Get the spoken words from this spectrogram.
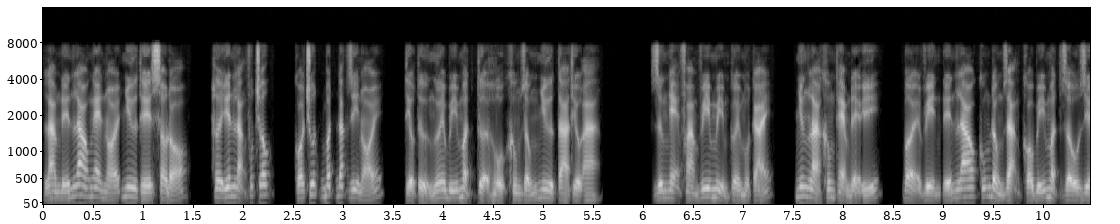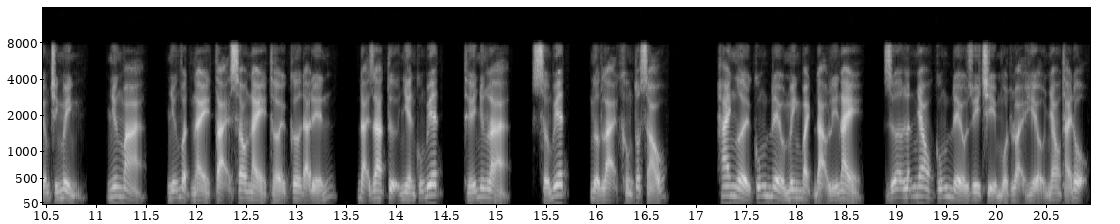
Làm đến lao nghe nói như thế sau đó hơi yên lặng phút chốc, có chút bất đắc gì nói, tiểu tử ngươi bí mật tựa hồ không giống như ta thiêu a. À. Dương nhẹ phàm vi mỉm cười một cái, nhưng là không thèm để ý, bởi vì đến lao cũng đồng dạng có bí mật giấu giếm chính mình, nhưng mà, những vật này tại sau này thời cơ đã đến, đại gia tự nhiên cũng biết, thế nhưng là, sớm biết, ngược lại không tốt xấu. Hai người cũng đều minh bạch đạo lý này, giữa lẫn nhau cũng đều duy trì một loại hiểu nhau thái độ.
